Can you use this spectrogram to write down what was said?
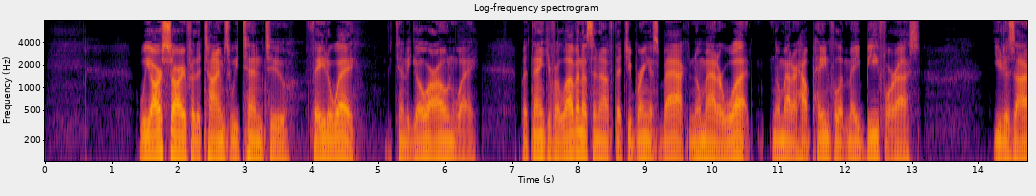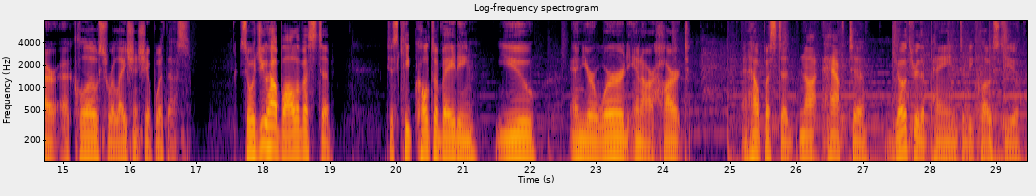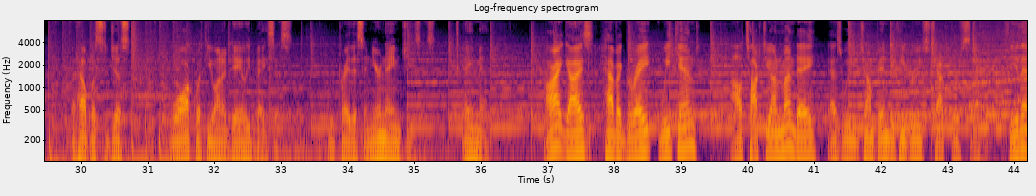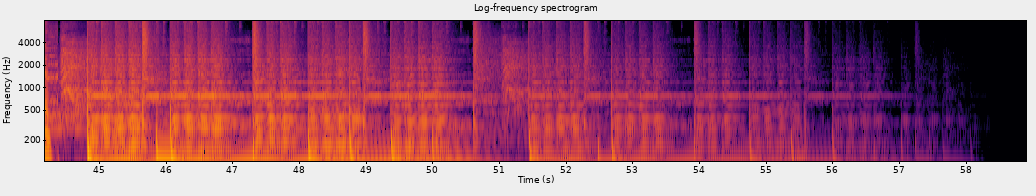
We are sorry for the times we tend to fade away, we tend to go our own way. But thank you for loving us enough that you bring us back no matter what, no matter how painful it may be for us. You desire a close relationship with us. So, would you help all of us to just keep cultivating you? And your word in our heart and help us to not have to go through the pain to be close to you, but help us to just walk with you on a daily basis. We pray this in your name, Jesus. Amen. All right, guys, have a great weekend. I'll talk to you on Monday as we jump into Hebrews chapter 7. See you then.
